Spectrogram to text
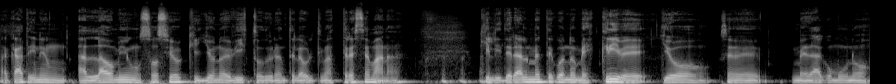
Acá tiene un- al lado mío un socio que yo no he visto durante las últimas tres semanas, que literalmente cuando me escribe, yo se me, me da como unos,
